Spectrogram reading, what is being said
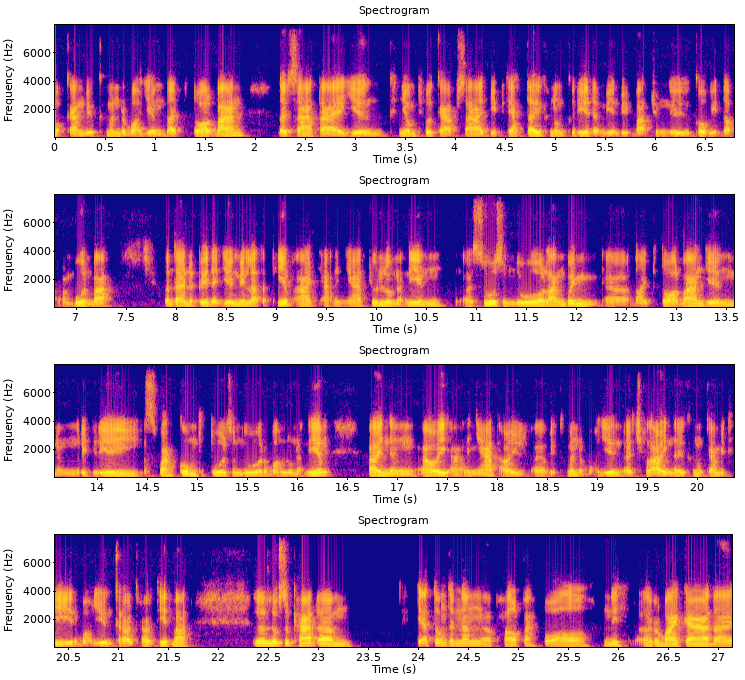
មកកាន់វាគ្មិនរបស់យើងដោយផ្ទាល់បាន ដោយសារតែយើងខ្ញុំធ្វើការផ្សាយពីផ្ទះទៅក្នុងគ្រាដែលមានវិបត្តិជំងឺ Covid-19 បាទប៉ុន្តែនៅពេលដែលយើងមានលទ្ធភាពអាចអនុញ្ញាតជូនលោកអ្នកនាងសួរសំណួរឡើងវិញដោយផ្ទាល់បានយើងនឹងរីករាយស្វាគមន៍ទទួលសំណួររបស់លោកអ្នកនាងហើយនឹងឲ្យអនុញ្ញាតឲ្យវិក្កាមរបស់យើងឆ្លើយនៅក្នុងកម្មវិធីរបស់យើងក្រោយៗទៀតបាទលោកសុផាតអឺតកតងទៅនឹងផលប៉ះពាល់នេះរបាយការណ៍ដែល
